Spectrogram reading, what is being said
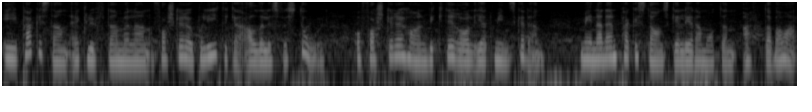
I Pakistan är klyftan mellan forskare och politiker alldeles för stor och forskare har en viktig roll i att minska den, menar den pakistanske ledamoten Aftab Ahmad.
